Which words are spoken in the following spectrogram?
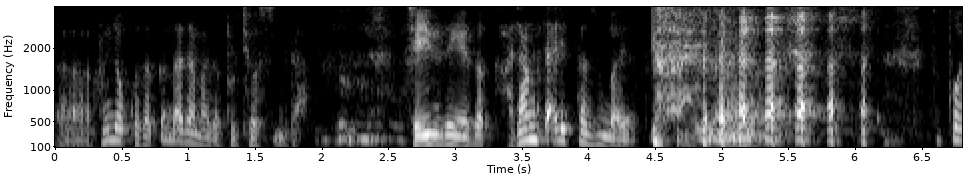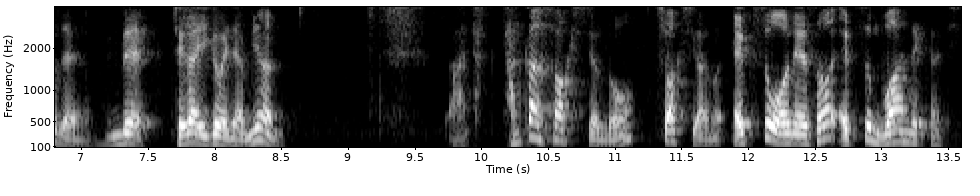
어, 학력고사 끝나자마자 불태웠습니다. 제 인생에서 가장 짜릿한 순간이었던 스포자예요. 근데 제가 이게 왜냐면 아, 자- 잠깐 수학 시절로 수학 시간은 x1에서 x 무한대까지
